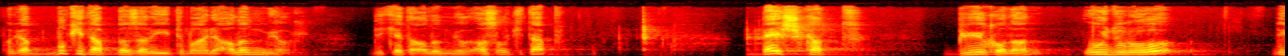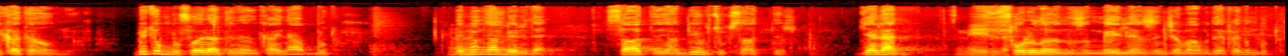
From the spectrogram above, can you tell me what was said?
Fakat bu kitap nazarı itibari alınmıyor. Dikkate alınmıyor. Asıl kitap beş kat büyük olan uyduruğu dikkate alınıyor. Bütün bu söylentilerin kaynağı budur. Deminden beri de saatte yani bir buçuk saattir gelen Mailler. sorularınızın, maillerinizin cevabı da efendim budur.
